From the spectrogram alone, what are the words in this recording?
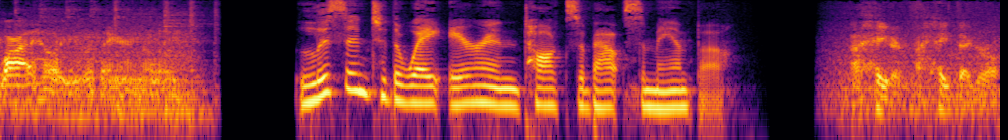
why the hell are you with Aaron Lilly? Listen to the way Aaron talks about Samantha. I hate her. I hate that girl.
